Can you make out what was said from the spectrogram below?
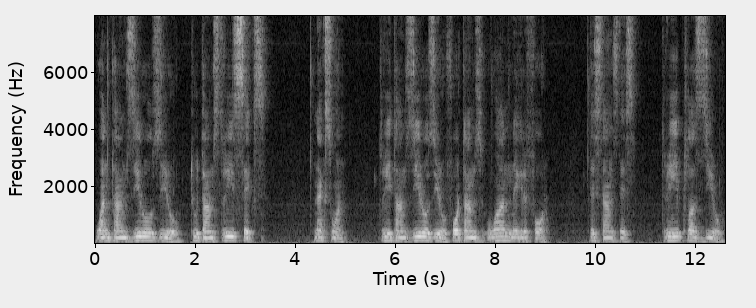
1 times 0, 0. 2 times 3, 6. Next one. 3 times 0, 0. 4 times 1, negative 4. This times this. 3 plus 0.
